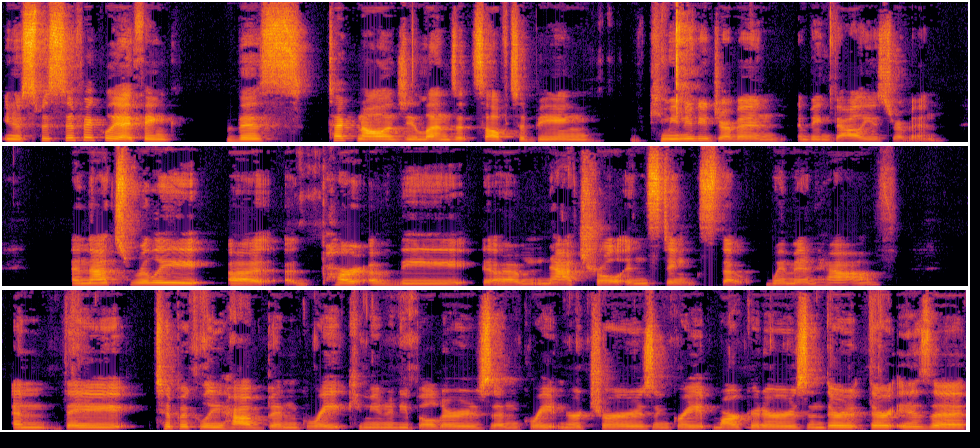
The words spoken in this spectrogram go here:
you know specifically i think this technology lends itself to being community driven and being values driven and that's really uh, part of the um, natural instincts that women have. And they typically have been great community builders and great nurturers and great marketers. And there there is a,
